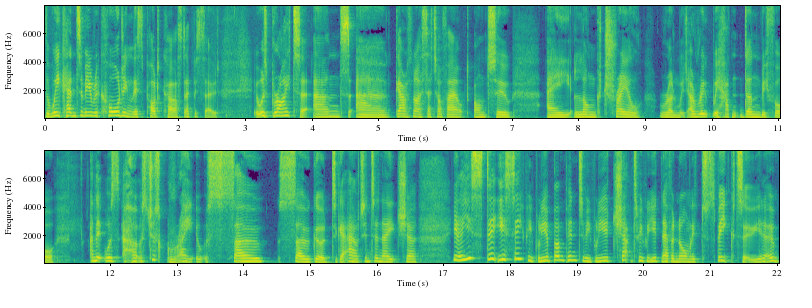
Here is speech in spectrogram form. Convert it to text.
the weekend to me recording this podcast episode, it was brighter, and uh, Gareth and I set off out onto a long trail run, which a route we hadn't done before and it was oh, it was just great. It was so so good to get out into nature. You know, you st- you see people, you bump into people, you chat to people you'd never normally speak to. You know,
